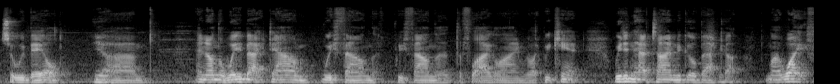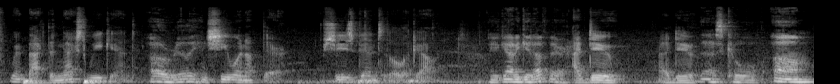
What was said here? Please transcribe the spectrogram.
so we bailed. Yeah. Um, and on the way back down, we found the we found the, the flag line. We're like, we can't. We didn't have time to go back up. My wife went back the next weekend, Oh, really? and she went up there. She's been to the lookout. You got to get up there. I do, I do. That's cool. Um,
